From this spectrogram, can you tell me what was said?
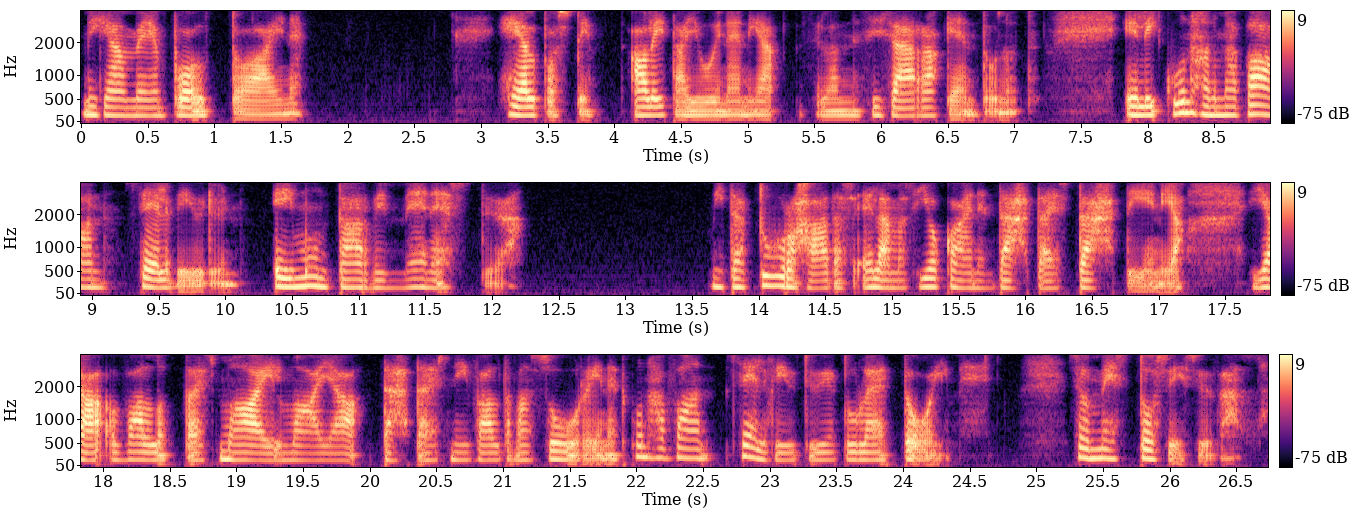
mikä on meidän polttoaine. Helposti alitajuinen ja sellainen sisäänrakentunut. Eli kunhan mä vaan selviydyn, ei mun tarvi menestyä. Mitä turhaa tässä elämässä jokainen tähtäisi tähtiin ja, ja vallottaisi maailmaa ja tähtäisi niin valtavan suuriin, että kunhan vaan selviytyy ja tulee toimeen. Se on meistä tosi syvällä.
